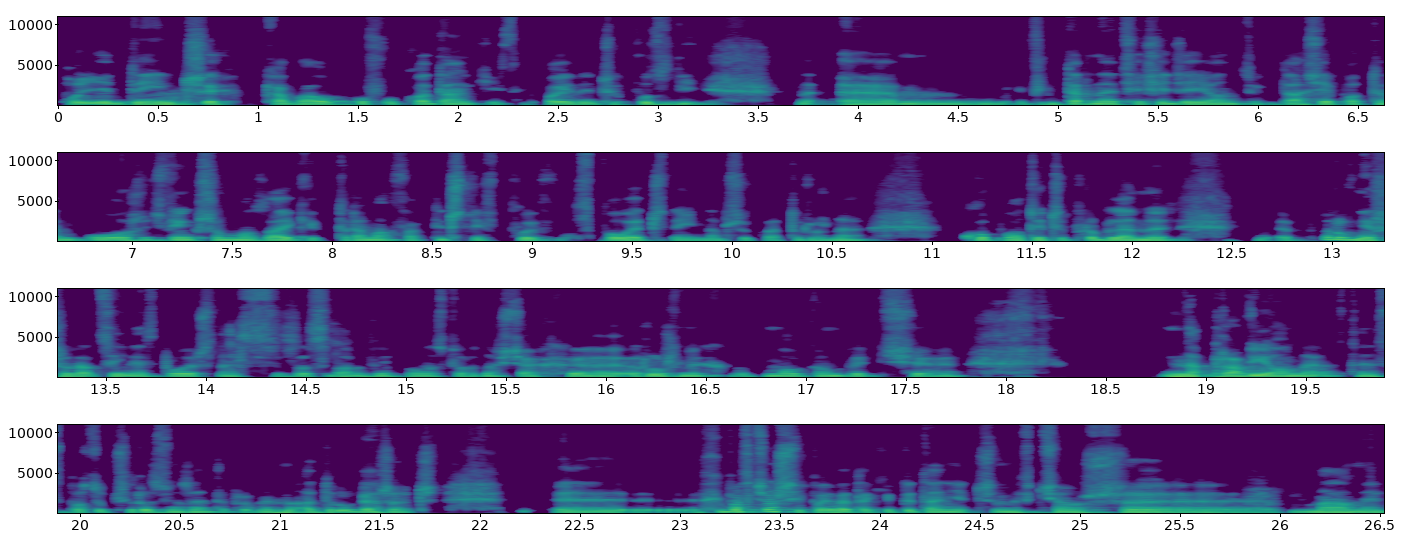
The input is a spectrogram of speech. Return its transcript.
pojedynczych kawałków układanki, z tych pojedynczych puzli w internecie się dziejących, da się potem ułożyć większą mozaikę, która ma faktycznie wpływ społeczny i na przykład różne kłopoty czy problemy, e, również relacyjne, społeczne z, osobami w niepełnosprawnościach e, różnych mogą być naprawione w ten sposób, czy rozwiązane te problemy. A druga rzecz, yy, chyba wciąż się pojawia takie pytanie, czy my wciąż yy, mamy,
